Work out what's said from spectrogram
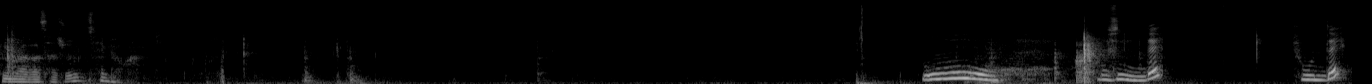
흥나가 사준 새 명함. 오, 멋있는데? 좋은데?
